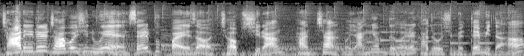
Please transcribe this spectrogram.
자리를 잡으신 후에 셀프바에서 접시랑 반찬, 뭐 양념 등을 가져오시면 됩니다.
